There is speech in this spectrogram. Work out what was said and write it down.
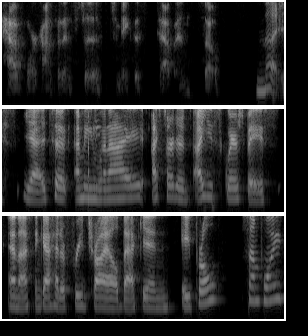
have more confidence to to make this happen. So nice. Yeah, it took. I mean, when I I started, I used Squarespace, and I think I had a free trial back in April some point,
